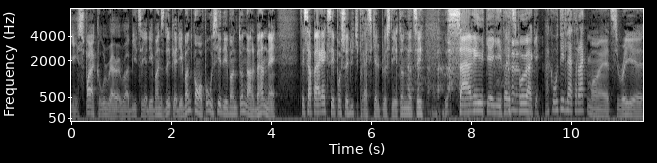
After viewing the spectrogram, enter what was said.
Il est super cool, Ro- Robbie. tu sais, Il y a des bonnes idées, puis il y a des bonnes compos aussi, il y a des bonnes tunes dans le band, mais tu sais, ça paraît que c'est pas celui qui pratiquait le plus les tunes. Là, tu sais. ça arrive qu'il est un petit peu à, à côté de la track, mon petit Ray. euh.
